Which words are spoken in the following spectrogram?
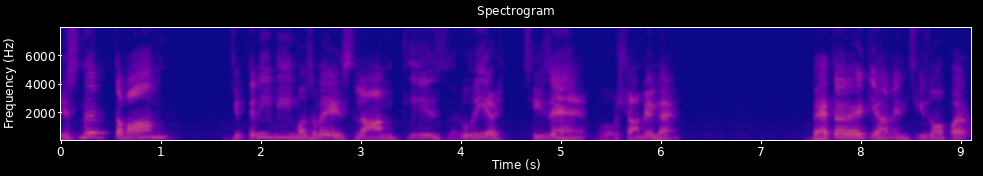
इसमें तमाम जितनी भी मज़हब इस्लाम की ज़रूरी चीज़ें हैं, वो शामिल हैं। बेहतर है कि हम इन चीज़ों पर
